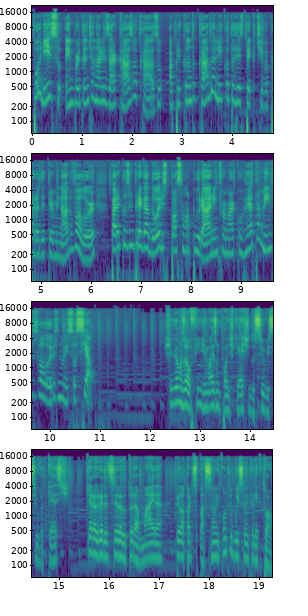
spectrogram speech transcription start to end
Por isso, é importante analisar caso a caso, aplicando cada alíquota respectiva para determinado valor, para que os empregadores possam apurar e informar corretamente os valores no e-social. Chegamos ao fim de mais um podcast do Silvio Silva Cast. Quero agradecer à doutora Mayra pela participação e contribuição intelectual.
